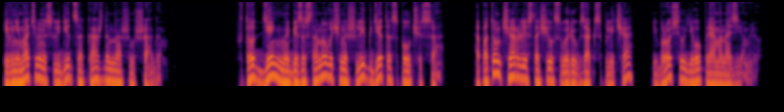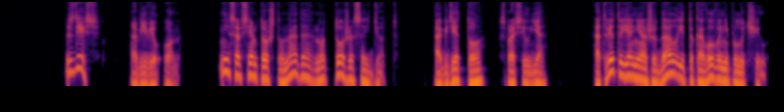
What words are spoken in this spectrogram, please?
и внимательно следит за каждым нашим шагом. В тот день мы безостановочно шли где-то с полчаса, а потом Чарли стащил свой рюкзак с плеча и бросил его прямо на землю. «Здесь», — объявил он. Не совсем то, что надо, но тоже сойдет. «А где то?» — спросил я. Ответа я не ожидал и такового не получил.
